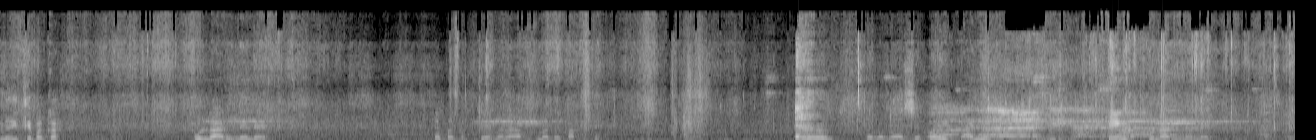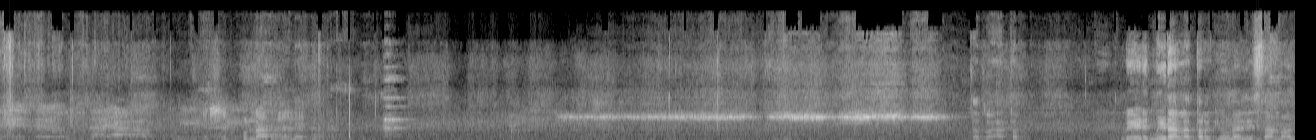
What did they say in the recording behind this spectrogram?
आणि इथे बघा फुलं आणलेले आहेत. हे बघा कॅमेरा आतमध्ये टाकते. हे बघा असे व्हाईट आणि पिंक फुलं आणलेले आहेत. असे फुलं आणलेले आहेत. तर आता वेळ मिळाला तर घेऊन आले सामान.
